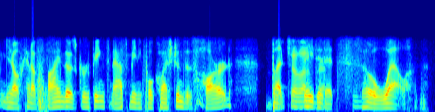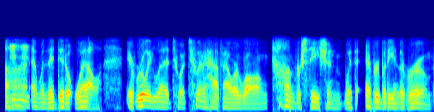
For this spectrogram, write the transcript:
you know, kind of find those groupings and ask meaningful questions is hard, but It's a lot they did it so well. Uh, Mhm. And when they did it well, it really led to a two and a half hour long conversation with everybody in the room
